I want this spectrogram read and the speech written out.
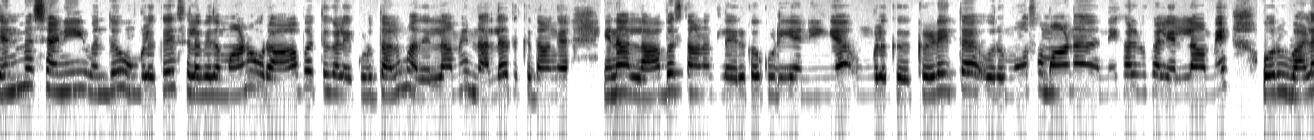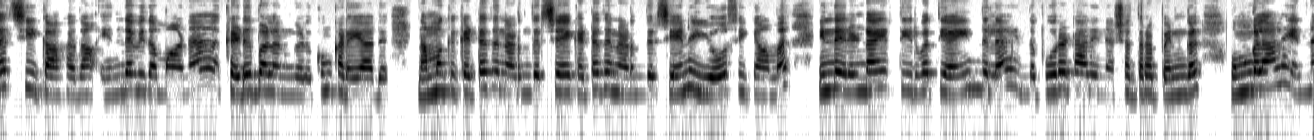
ஜென்ம சனி வந்து உங்களுக்கு சில விதமான ஒரு ஆபத்துகளை கொடுத்தாலும் அது எல்லாமே நல்லதுக்கு தாங்க. ஏன்னா லாபஸ்தானத்துல இருக்கக்கூடிய நீங்க உங்களுக்கு கிடைத்த ஒரு மோசமான நிகழ்வுகள் எல்லாமே ஒரு வளர்ச்சிக்காக தான் எந்த விதமான கெடுபலன்களுக்கும் கிடையாது. நமக்கு கெட்டது நடந்துருச்சே கெட்டது நடந்துருச்சேன்னு யோசிக்காம இந்த இரண்டாயிரத்தி இருபத்தி ஐந்துல இந்த பூரட்டாதி நட்சத்திர பெண்கள் உங்களால என்ன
